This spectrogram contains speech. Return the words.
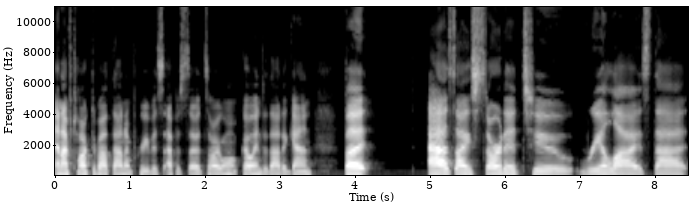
and I've talked about that in previous episodes, so I won't go into that again. But as I started to realize that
